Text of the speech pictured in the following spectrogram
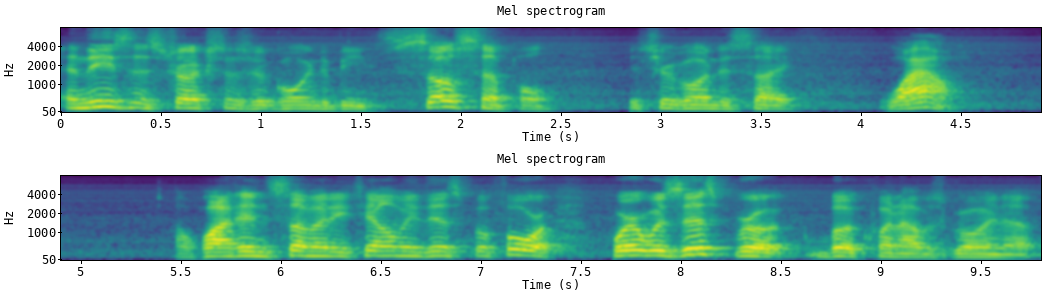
And these instructions are going to be so simple that you're going to say, wow, why didn't somebody tell me this before? Where was this book when I was growing up?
